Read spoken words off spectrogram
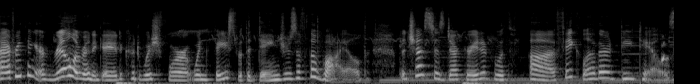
Everything a real renegade could wish for when faced with the dangers of the wild. The chest is decorated with uh, fake leather details.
